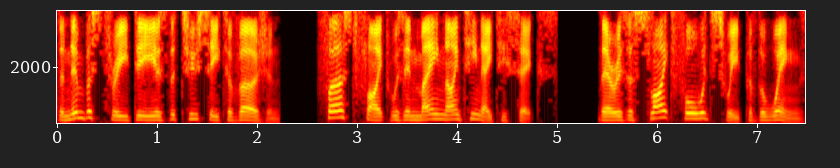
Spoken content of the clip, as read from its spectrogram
The Nimbus 3D is the two-seater version. First flight was in May 1986. There is a slight forward sweep of the wings.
